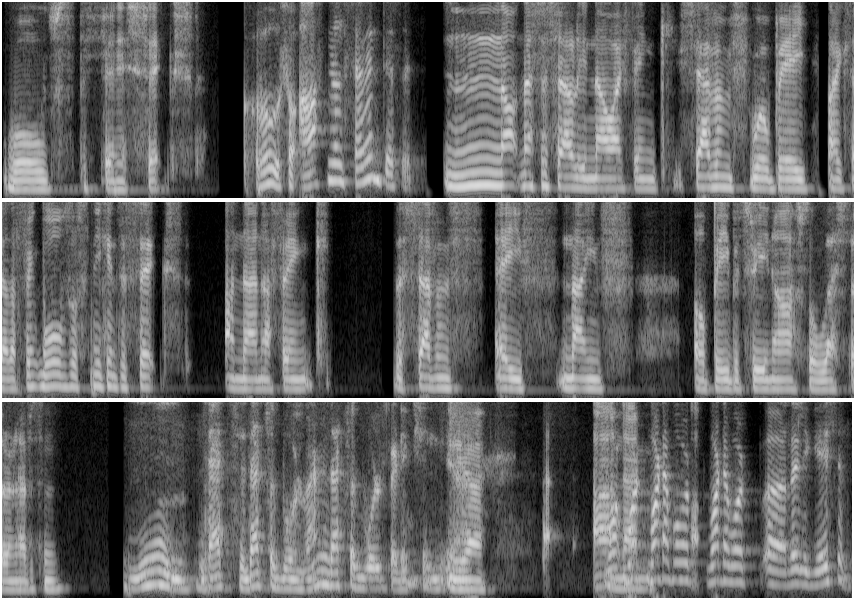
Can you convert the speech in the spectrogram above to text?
Wolves to finish sixth. Oh, so Arsenal seventh, is it? Not necessarily. No, I think seventh will be like I said. I think Wolves will sneak into sixth, and then I think the seventh, eighth, ninth will be between Arsenal, Leicester, and Everton. Mm, that's that's a bold one. That's a bold prediction. Yeah. yeah. What, what, what, about what about uh, relegation?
